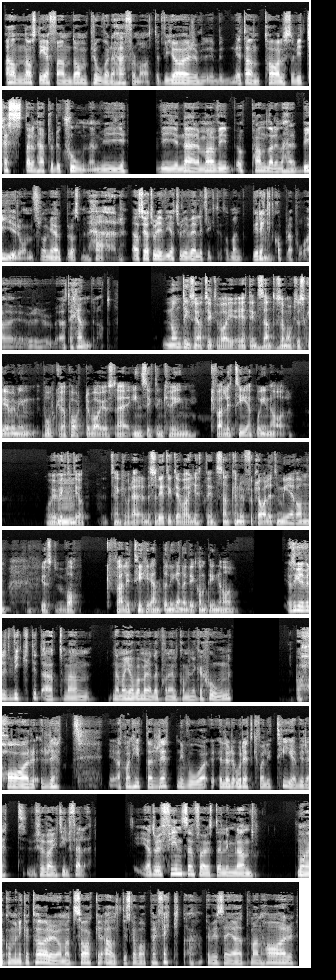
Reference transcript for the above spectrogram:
Anna och Stefan, de provar det här formatet. Vi gör eh, ett antal, så vi testar den här produktionen. Vi vi närmar, vi upphandlar den här byrån som hjälper oss med det här. Alltså jag tror det, jag tror det är väldigt viktigt att man direkt mm. kopplar på eh, att det händer något. Någonting som jag tyckte var jätteintressant och som jag också skrev i min bokrapport, det var just det här insikten kring kvalitet på innehåll. Och hur viktigt mm. det är att tänka på det här. Så det tyckte jag var jätteintressant. Kan du förklara lite mer om just vad kvalitet egentligen är när det kommer till innehåll? Jag tycker det är väldigt viktigt att man, när man jobbar med redaktionell kommunikation, har rätt, att man hittar rätt nivå eller, och rätt kvalitet vid rätt, för varje tillfälle. Jag tror det finns en föreställning bland många kommunikatörer om att saker alltid ska vara perfekta. Det vill säga att man har,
